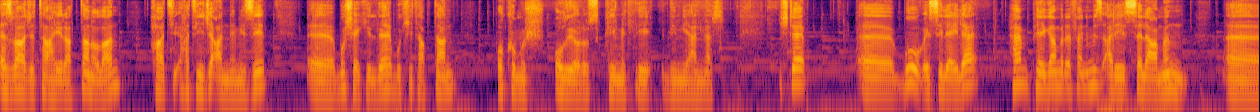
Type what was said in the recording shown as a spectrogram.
Ezvacı Tahirat'tan olan Hatice annemizi e, bu şekilde bu kitaptan okumuş oluyoruz kıymetli dinleyenler. İşte e, bu vesileyle hem Peygamber Efendimiz Aleyhisselam'ın e,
